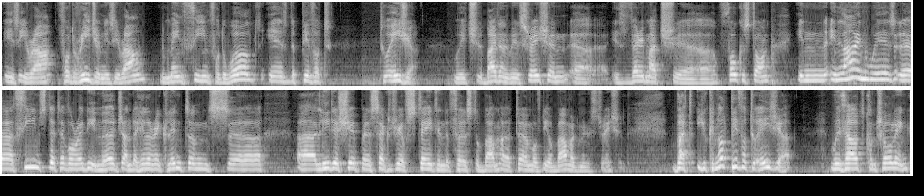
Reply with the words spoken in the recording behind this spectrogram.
is Iran, for the region, is Iran. The main theme for the world is the pivot to Asia, which the Biden administration uh, is very much uh, focused on, in, in line with uh, themes that have already emerged under Hillary Clinton's uh, uh, leadership as Secretary of State in the first Obama term of the Obama administration. But you cannot pivot to Asia without controlling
